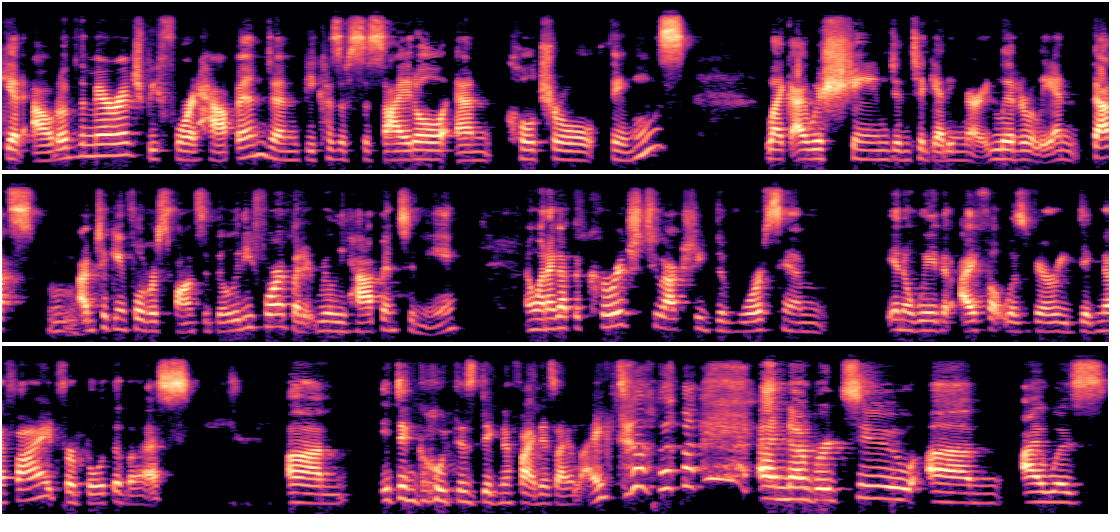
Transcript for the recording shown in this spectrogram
get out of the marriage before it happened. And because of societal and cultural things, like I was shamed into getting married, literally. And that's, mm. I'm taking full responsibility for it, but it really happened to me. And when I got the courage to actually divorce him in a way that I felt was very dignified for both of us, um, it didn't go as dignified as I liked. and number two, um, I was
